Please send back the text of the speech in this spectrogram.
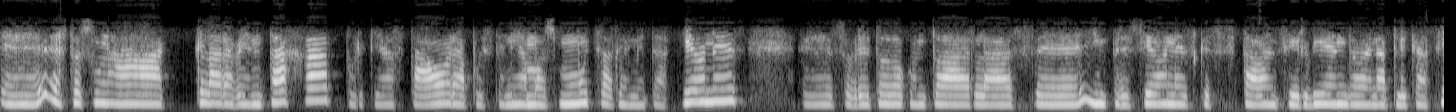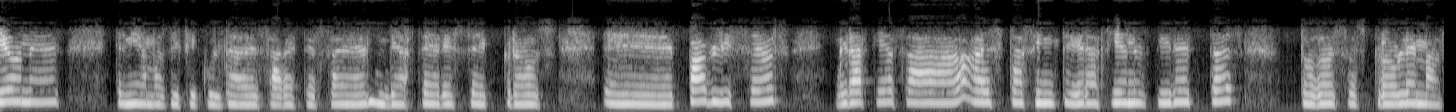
Eh, esto es una clara ventaja porque hasta ahora pues teníamos muchas limitaciones, eh, sobre todo con todas las eh, impresiones que se estaban sirviendo en aplicaciones, teníamos dificultades a veces de hacer ese cross publishers. Gracias a estas integraciones directas, todos esos problemas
